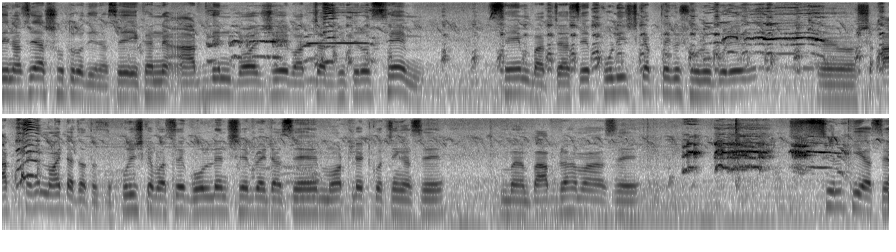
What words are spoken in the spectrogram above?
দিন আছে আর সতেরো দিন আছে। এখানে আট দিন বয়সে বাচ্চার ভিতরেও সেম সেম বাচ্চা আছে। পুলিশ ক্যাপ থেকে শুরু করে আট থেকে নয়টা জাত আছে। পুলিশ ক্যাপ আছে গোল্ডেন শেপ রাইট আছে মটলেট কোচিং আছে বাবরাহামা আছে, সিল্কি আছে,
